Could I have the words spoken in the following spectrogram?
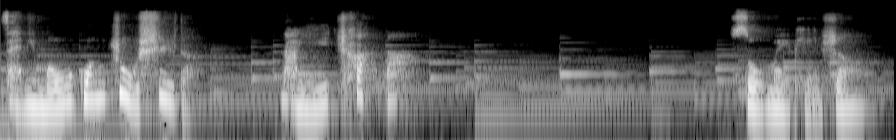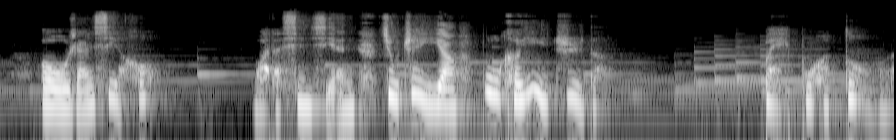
在你眸光注视的。那一刹那，素昧平生，偶然邂逅，我的心弦就这样不可抑制的被拨动了。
